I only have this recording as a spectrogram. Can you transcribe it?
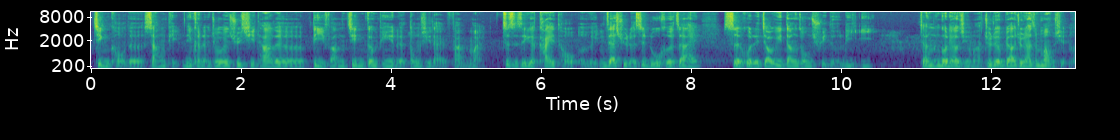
进口的商品，你可能就会去其他的地方进更便宜的东西来贩卖。这只是一个开头而已。你在学的是如何在社会的交易当中取得利益，这样能够了解吗？绝对不要觉得它是冒险哦。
